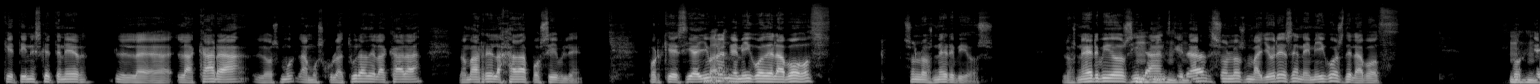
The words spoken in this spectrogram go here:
que tienes que tener la, cara, la musculatura de la cara lo más relajada posible. Porque si hay un enemigo de la voz, son los nervios. Los nervios y la ansiedad son los mayores enemigos de la voz. Porque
